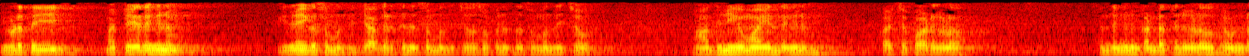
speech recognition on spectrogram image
ഇവിടുത്തെ ഈ മറ്റേതെങ്കിലും ഇതിനെയൊക്കെ സംബന്ധിച്ച് ജാഗ്രതത്തിനെ സംബന്ധിച്ചോ സ്വപ്നത്തെ സംബന്ധിച്ചോ ആധുനികമായ എന്തെങ്കിലും കാഴ്ചപ്പാടുകളോ എന്തെങ്കിലും കണ്ടെത്തലുകളോ ഒക്കെ ഉണ്ട്.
